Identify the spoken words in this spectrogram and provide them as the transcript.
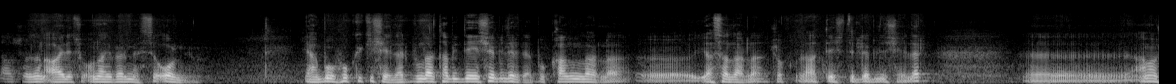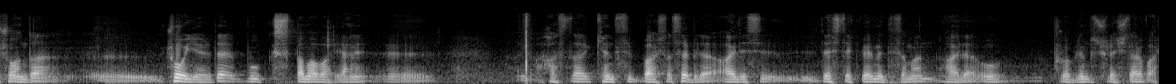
daha sonradan ailesi onay vermezse olmuyor. Yani bu hukuki şeyler, bunlar tabii değişebilir de. Bu kanunlarla, e, yasalarla çok rahat değiştirilebilir şeyler. E, ama şu anda e, çoğu yerde bu kısıtlama var. Yani e, hasta kendisi başlasa bile ailesi destek vermediği zaman hala o problemli süreçler var.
